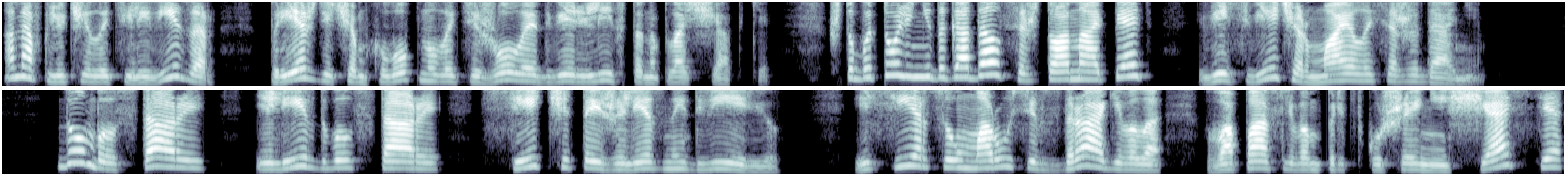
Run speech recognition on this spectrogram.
Она включила телевизор, прежде чем хлопнула тяжелая дверь лифта на площадке, чтобы Толя не догадался, что она опять Весь вечер маялась ожиданием. Дом был старый, и лифт был старый, с сетчатой железной дверью, и сердце у Маруси вздрагивало в опасливом предвкушении счастья,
